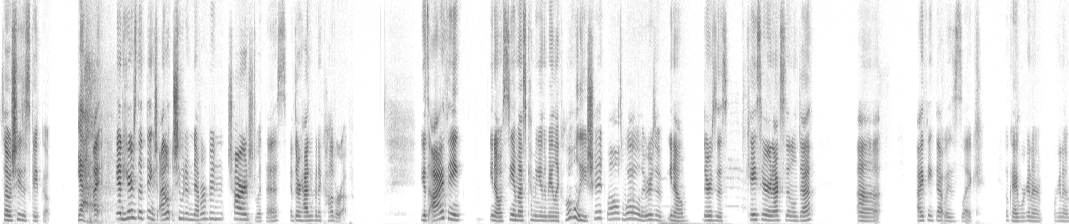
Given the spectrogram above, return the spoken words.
So she's a scapegoat. Yeah. I and here's the thing. I don't she would have never been charged with this if there hadn't been a cover up. Because I think, you know, CMS coming in and being like, "Holy shit, balls, whoa, there's a, you know, there's this case here an accidental death." Uh I think that was like, okay, we're going to we're to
